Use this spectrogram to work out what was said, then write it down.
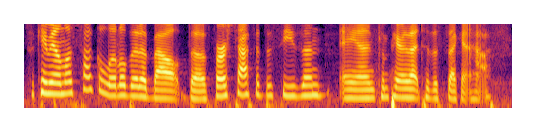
So, Kammeon, let's talk a little bit about the first half of the season and compare that to the second half.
